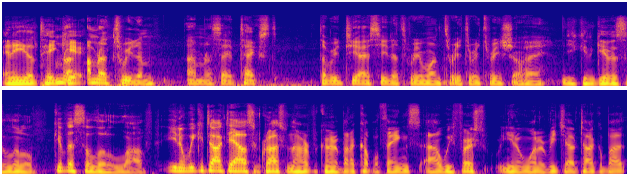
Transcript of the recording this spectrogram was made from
and he'll take I'm gonna, care. I'm gonna tweet him. I'm gonna say text WTIC to three one three three three Shohei. you can give us a little, give us a little love. You know, we could talk to Allison Cross from the Hartford Courant about a couple things. Uh, we first, you know, want to reach out talk about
